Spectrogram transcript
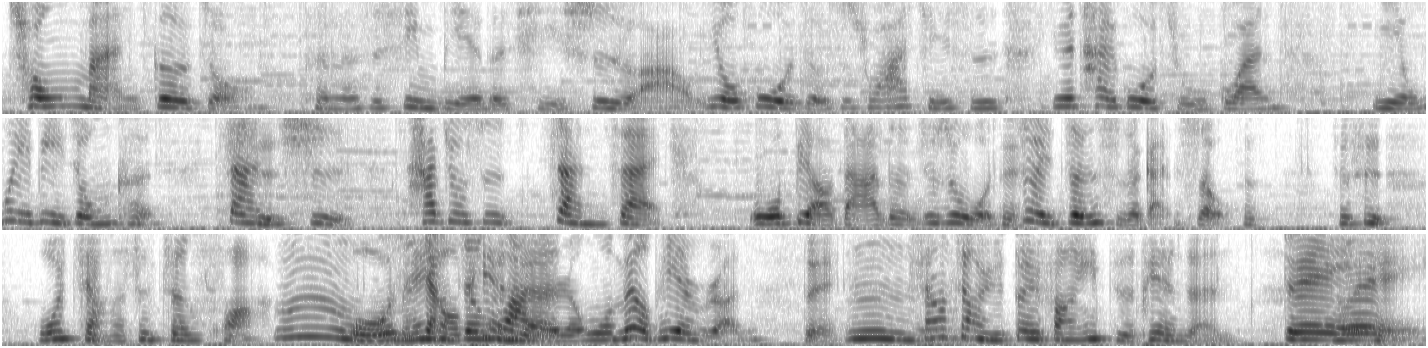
充满各种。可能是性别的歧视啦，又或者是说他其实因为太过主观，也未必中肯，但是是他就是站在我表达的，就是我最真实的感受。就是我讲的是真话，嗯，我我是讲真话的人，我没有骗人。对。嗯，相较于对方一直骗人，对对，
